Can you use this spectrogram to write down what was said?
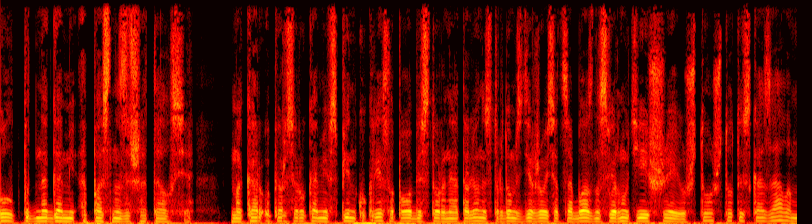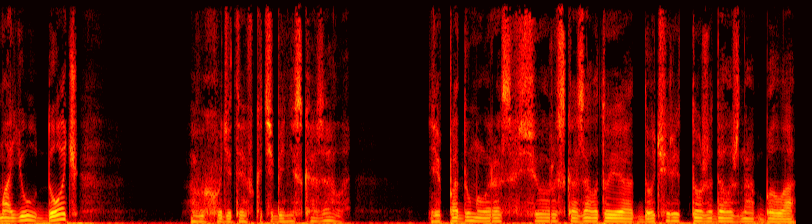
Пол под ногами опасно зашатался — Макар уперся руками в спинку кресла по обе стороны от Алены, с трудом сдерживаясь от соблазна свернуть ей шею. «Что, что ты сказала? Мою дочь?» «Выходит, Эвка тебе не сказала?» Я подумал, раз все рассказала, то и о дочери тоже должна была.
